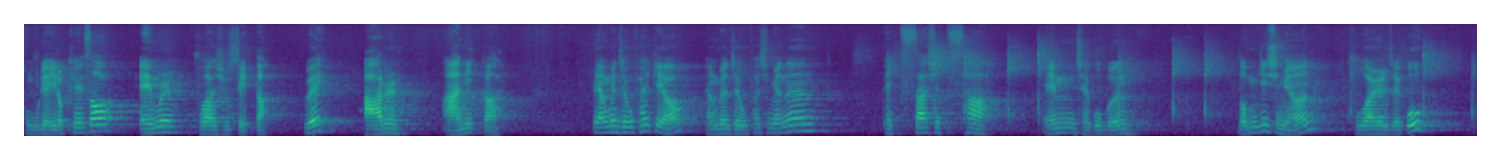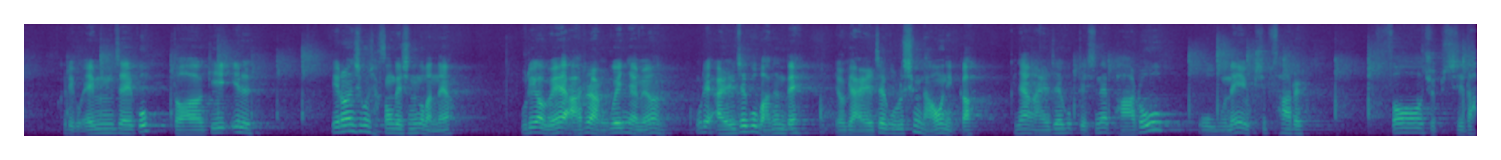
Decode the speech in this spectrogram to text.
그럼 우리가 이렇게 해서 m을 구하실 수 있다. 왜? r을 아니까. 양변 제곱할게요. 양변 제곱하시면은 144 m 제곱은 넘기시면 9r 제곱 그리고 m 제곱 더하기 1 이런 식으로 작성되시는 거 맞나요? 우리가 왜 r을 안 구했냐면 우리 r 제곱 아는데 여기 r 제곱으로 식 나오니까 그냥 r 제곱 대신에 바로 5분의 64를 써줍시다.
